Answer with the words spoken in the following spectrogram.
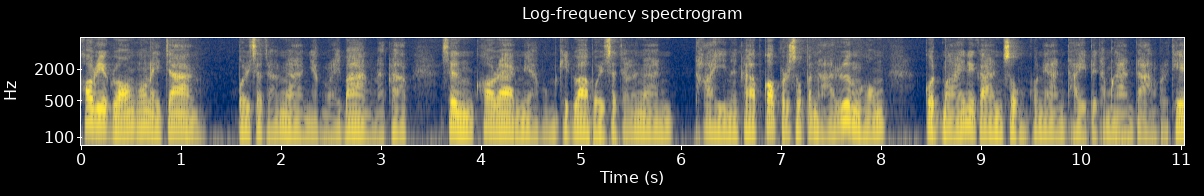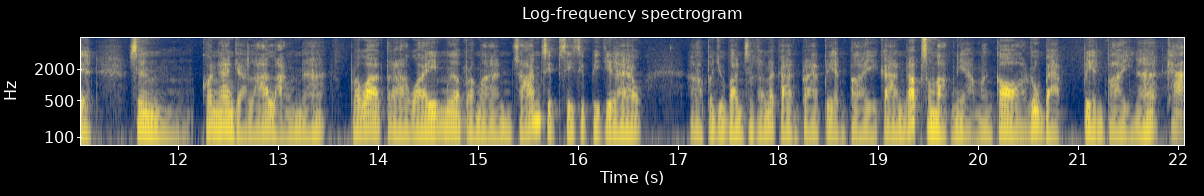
ข้อเรียกร้องของนายจ้าง บริษัทจ้างานอย่างไรบ้างนะครับ ซึ่งข้อแรกเนี่ยผมคิดว่าบริษัทจ้างานไทยนะครับ ก็ประสบปัญหาเรื่องของกฎหมายในการส่งคนงานไทยไปทำงานต่างประเทศ ซึ่งค่อนข้างจะล้าหลังนะเพราะว่าตราไว้เมื่อประมาณ 30-40 ปีที่แล้ว ปัจจุบันสถานการณ์แปรเปลี่ยนไป การรับสมัครเนี่ยมันก็รูปแบบเปลี่ยนไปนะค่ะ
